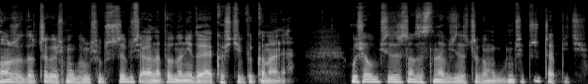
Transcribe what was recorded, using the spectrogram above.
może do czegoś mógłbym się przyczepić, ale na pewno nie do jakości wykonania. Musiałbym się zresztą zastanowić, do czego mógłbym się przyczepić.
